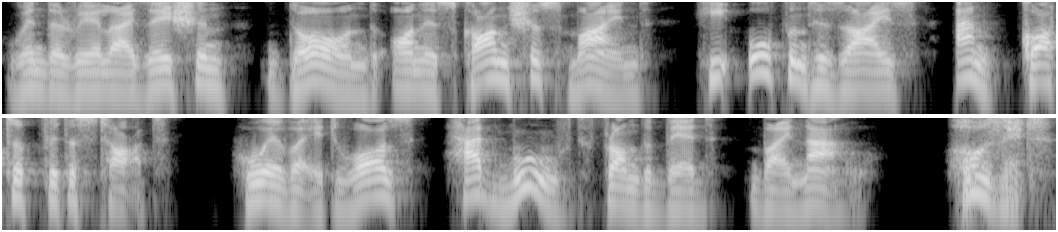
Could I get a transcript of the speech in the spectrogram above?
When the realization dawned on his conscious mind, he opened his eyes and got up with a start. Whoever it was had moved from the bed by now. Who's it?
